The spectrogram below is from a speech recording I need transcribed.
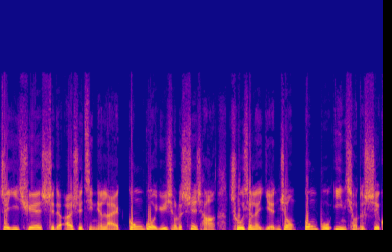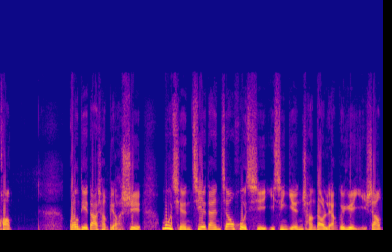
这一缺使得二十几年来供过于求的市场出现了严重供不应求的市况。光碟大厂表示，目前接单交货期已经延长到两个月以上，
